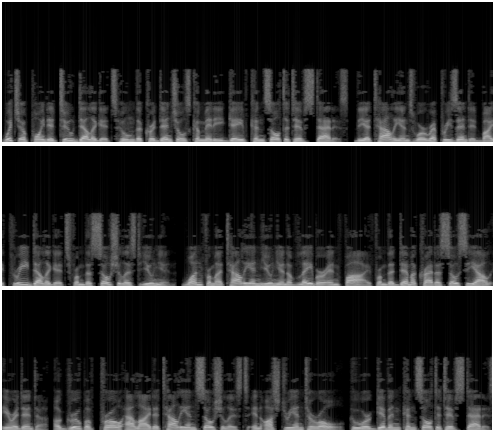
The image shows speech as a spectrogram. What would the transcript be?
which appointed two delegates whom the Credentials Committee gave consultative status. The Italians were represented by three delegates from the Socialist Union, one from Italian Union of Labour and five from the Democrata Sociale Irredenta, a group of pro-Allied Italian socialists in Austrian Tyrol, who were given consultative status.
